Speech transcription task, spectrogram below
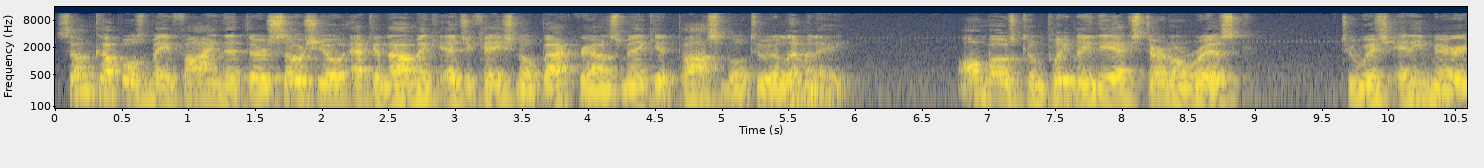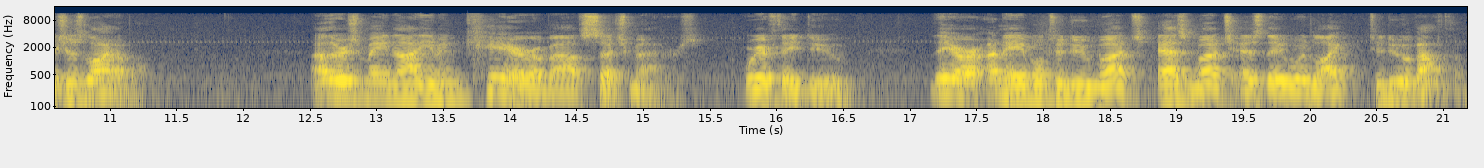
Some couples may find that their socio-economic educational backgrounds make it possible to eliminate almost completely the external risk to which any marriage is liable. Others may not even care about such matters, or if they do, they are unable to do much as much as they would like to do about them.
